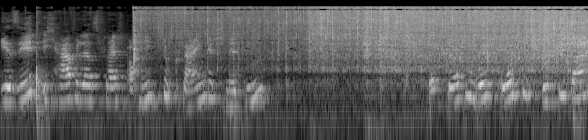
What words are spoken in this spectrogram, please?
ihr seht, ich habe das Fleisch auch nicht zu klein geschnitten. Das dürfen ruhig große Stücke sein.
